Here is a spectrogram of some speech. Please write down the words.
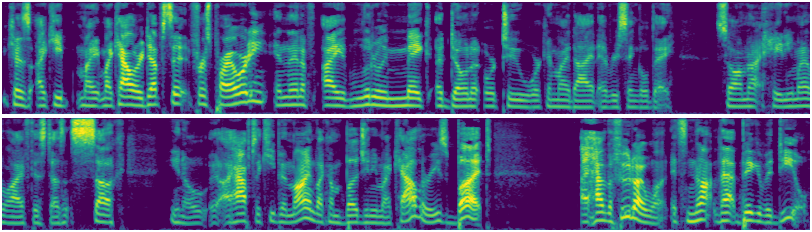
because I keep my, my calorie deficit first priority, and then if I literally make a donut or two work in my diet every single day. So I'm not hating my life. This doesn't suck. You know, I have to keep in mind like I'm budgeting my calories, but I have the food I want. It's not that big of a deal.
